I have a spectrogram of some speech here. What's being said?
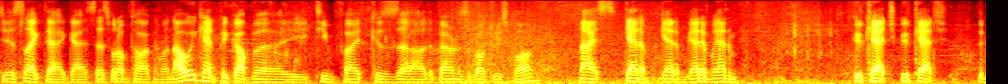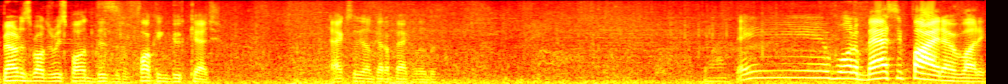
Just like that, guys. That's what I'm talking about. Now we can pick up a team fight because uh, the Baron is about to respawn. Nice. Get him, get him, get him, get him. Good catch, good catch. The Baron is about to respawn. This is a fucking good catch. Actually, I'm gonna back a little bit. Damn, what a massive fight, everybody.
